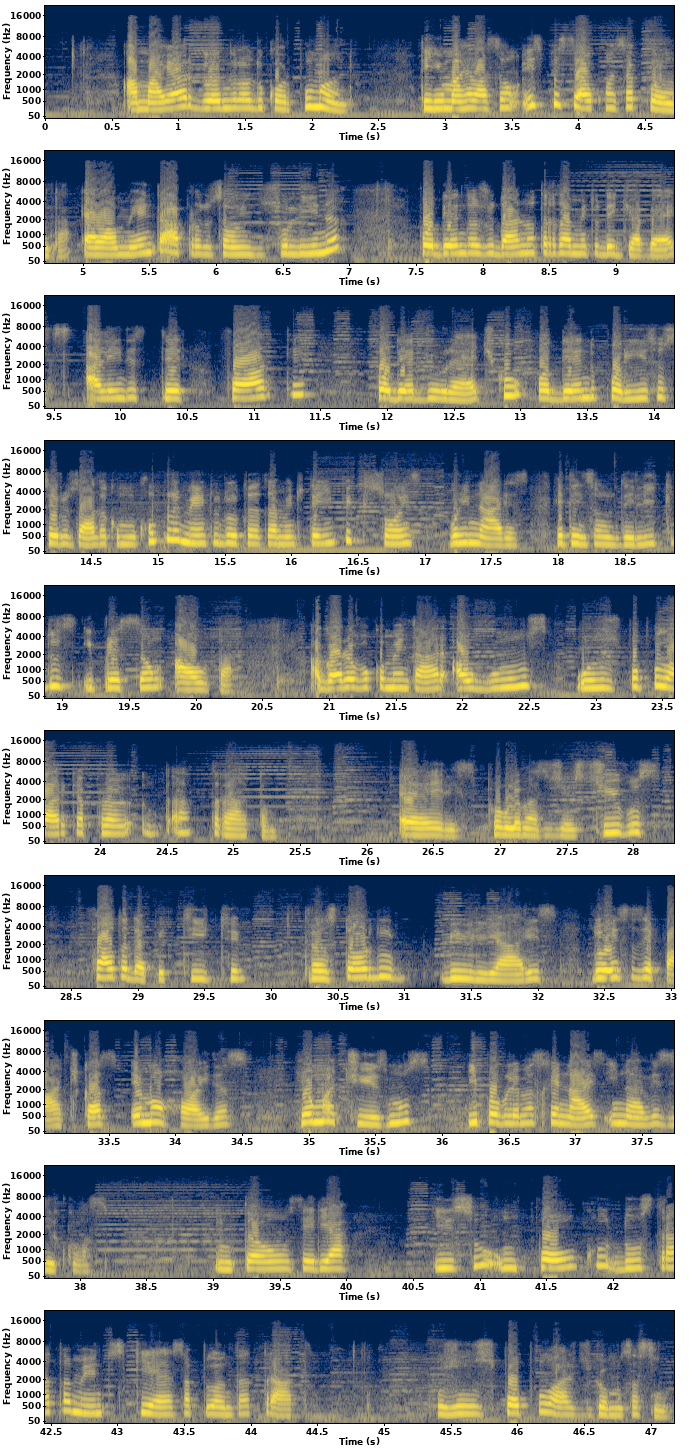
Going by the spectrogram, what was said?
a maior glândula do corpo humano. Tem uma relação especial com essa planta. Ela aumenta a produção de insulina, podendo ajudar no tratamento de diabetes, além de ter forte poder diurético, podendo por isso ser usada como complemento do tratamento de infecções urinárias, retenção de líquidos e pressão alta. Agora eu vou comentar alguns usos populares que a planta tratam. É, eles, problemas digestivos, falta de apetite, transtorno biliares, doenças hepáticas, hemorroidas, reumatismos e problemas renais e na vesículas. Então seria isso um pouco dos tratamentos que essa planta trata. Os usos populares, digamos assim.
